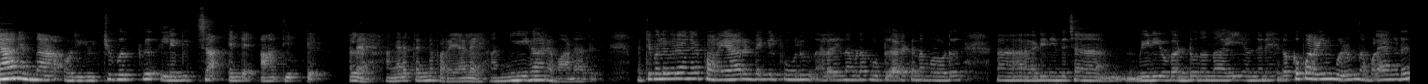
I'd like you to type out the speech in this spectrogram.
ഞാൻ എന്ന ഒരു യൂട്യൂബർക്ക് ലഭിച്ച എന്റെ ആദ്യത്തെ അല്ലേ? അങ്ങനെ തന്നെ പറയാം അല്ലേ? അംഗീകാരമാണ് അത്. മറ്റു പലവരും അങ്ങനെ പറയാറുണ്ടെങ്കിൽ പോലും അതായത് നമ്മുടെ കൂട്ടുകാരൊക്കെ നമ്മളോട് അടി നിന്റെ വീഡിയോ കണ്ടു നന്നായി അങ്ങനെ ഇതൊക്കെ പറയുമ്പോഴും നമ്മളെ അങ്ങോട്ട്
